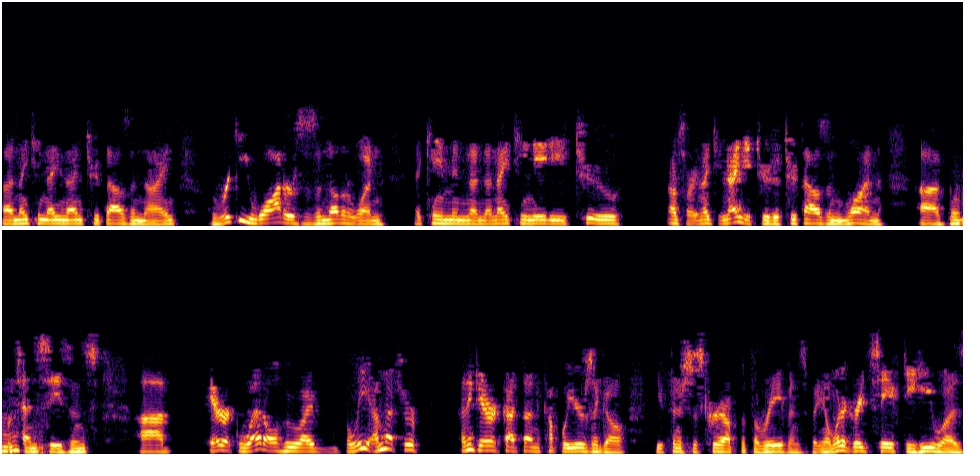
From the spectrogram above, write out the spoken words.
uh, 1999, 2009. Ricky Watters is another one that came in in 1982 I'm sorry, 1992 to 2001, uh, mm-hmm. for 10 seasons. Uh, Eric Weddle, who I believe, I'm not sure, if, I think Eric got done a couple years ago. He finished his career up with the Ravens, but you know, what a great safety he was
